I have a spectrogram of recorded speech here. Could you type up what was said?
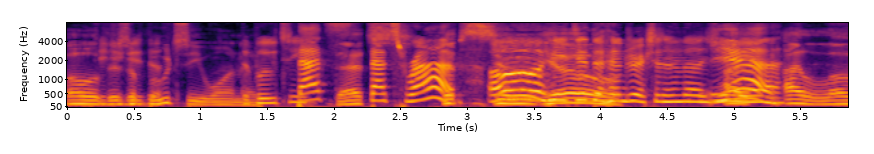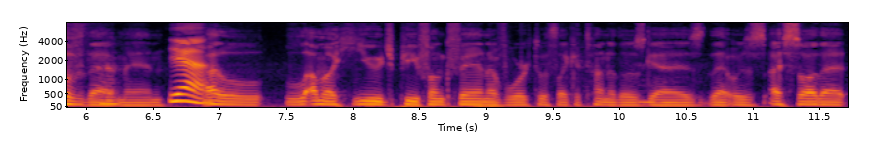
Oh, Did there's a do the- Bootsy one. The Bootsy. That's that's, That's- Rob's. that's- oh, Dude, he did the yo. Hendrix and the Yeah. I, I love that man. Yeah. I l- am a huge P Funk fan. I've worked with like a ton of those guys. That was I saw that.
